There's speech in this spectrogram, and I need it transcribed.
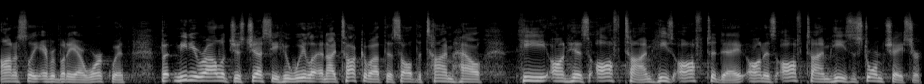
honestly, everybody I work with, but meteorologist Jesse Huila, and I talk about this all the time, how he, on his off time, he's off today, on his off time, he's a storm chaser.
